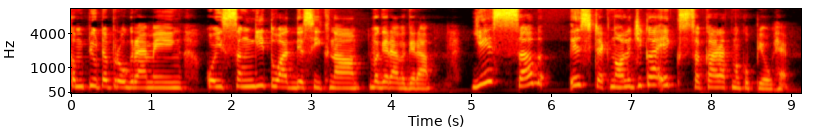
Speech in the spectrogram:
कंप्यूटर प्रोग्रामिंग, कोई संगीत वाद्य सीखना वगैरह वगैरह। ये सब इस टेक्नोलॉजी का एक सकारात्मक उपयोग है।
